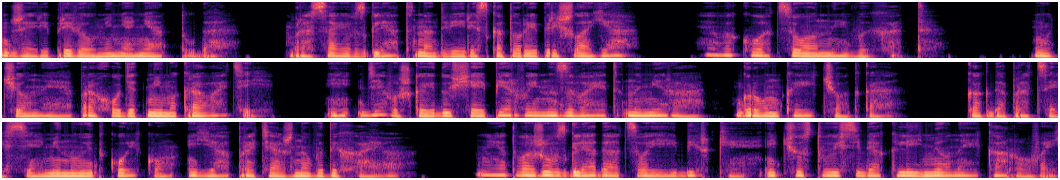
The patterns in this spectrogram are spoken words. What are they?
Джерри привел меня не оттуда. Бросаю взгляд на двери, с которой пришла я. Эвакуационный выход. Ученые проходят мимо кроватей, и девушка, идущая первой, называет номера, громко и четко. Когда процессия минует койку, я протяжно выдыхаю. Не отвожу взгляда от своей бирки и чувствую себя клеймёной коровой.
